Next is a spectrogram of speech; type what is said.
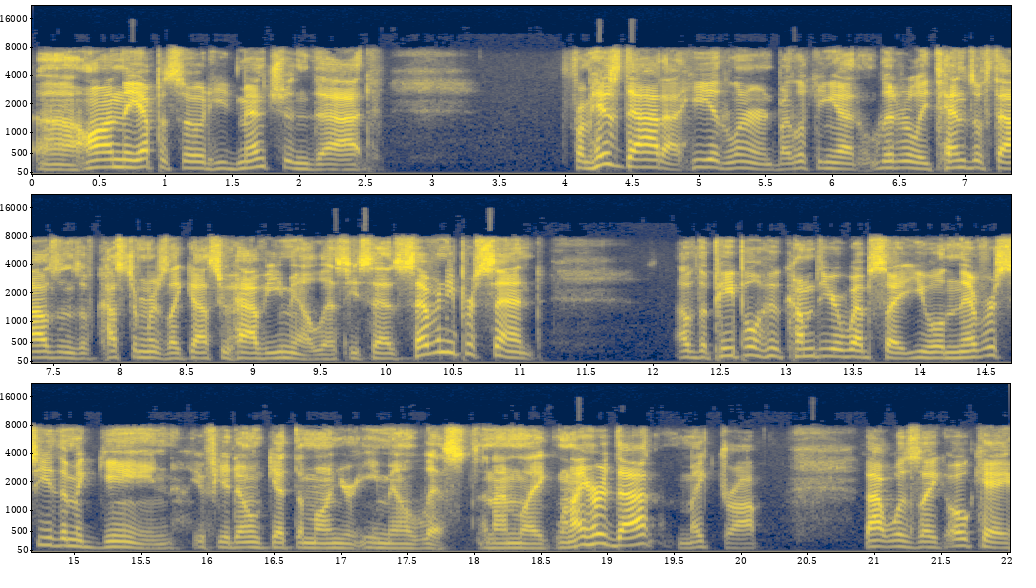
Uh, on the episode, he'd mentioned that from his data, he had learned by looking at literally tens of thousands of customers like us who have email lists. He says 70% of the people who come to your website, you will never see them again if you don't get them on your email list. And I'm like, when I heard that, mic drop. That was like, okay,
